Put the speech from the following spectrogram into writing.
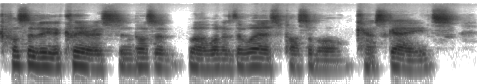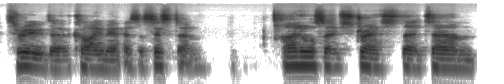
possibly the clearest and possibly well one of the worst possible cascades through the climate as a system. I'd also stress that um,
